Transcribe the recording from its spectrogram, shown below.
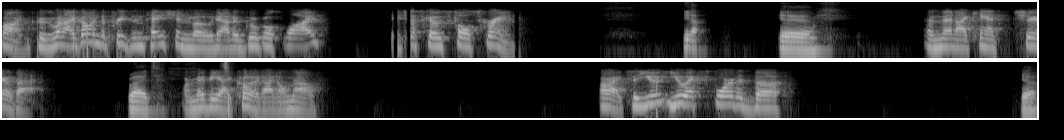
fine. Because when I go into presentation mode out of Google Slides, it just goes full screen. Yeah. Yeah. And then I can't share that. Right. Or maybe I could, I don't know. All right, so you, you exported the, Yeah.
